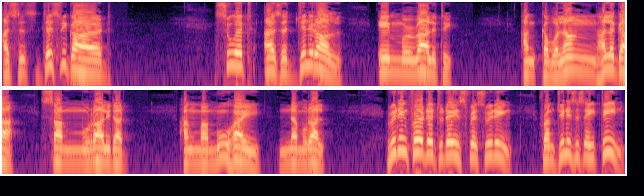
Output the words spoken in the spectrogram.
as a disregard, sue it as a general immorality, ang kawalang halaga sa moralidad, ang mamuhay na moral. Reading further today's first reading from Genesis 18,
